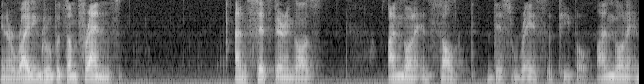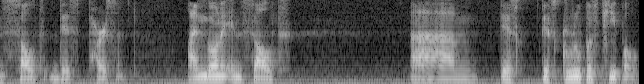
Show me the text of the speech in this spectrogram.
in a writing group with some friends, and sits there and goes, I'm going to insult this race of people. I'm going to insult this person. I'm going to insult um, this this group of people.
